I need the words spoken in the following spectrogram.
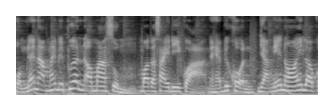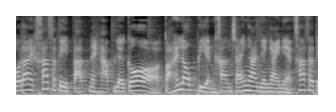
ผมแนะนำให้เพื่อนๆเอามาสุ่มมอเตอร์ไซค์ดีกว่านะครับทุกคนอย่างน้อยๆเราก็ได้ค่าสเตตัสนะครับแล้วก็ต่อให้เราเปลี่ยนคันใช้งานยังไงเนี่ยค่าสเต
